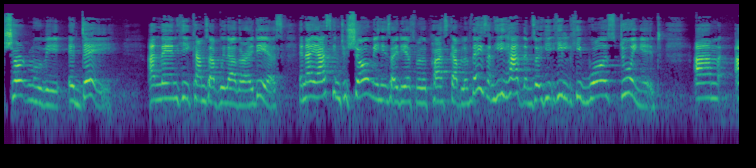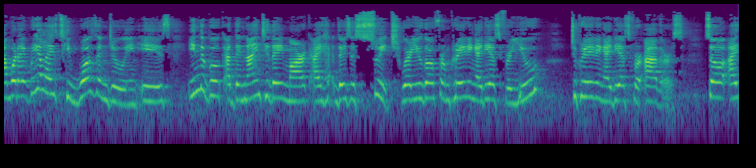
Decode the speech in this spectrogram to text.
short movie, a day, and then he comes up with other ideas. And I asked him to show me his ideas for the past couple of days, and he had them. So he, he, he was doing it. Um, and what I realized he wasn't doing is in the book at the 90 day mark, I, there's a switch where you go from creating ideas for you to creating ideas for others. So I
